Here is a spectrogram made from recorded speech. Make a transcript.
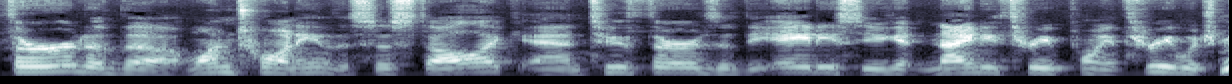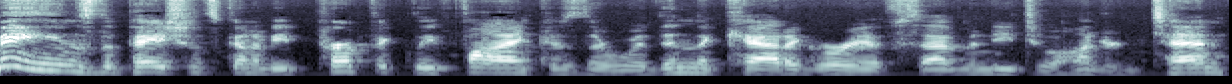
third of the 120, the systolic, and two thirds of the 80. So you get 93.3, which means the patient's going to be perfectly fine because they're within the category of 70 to 110.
